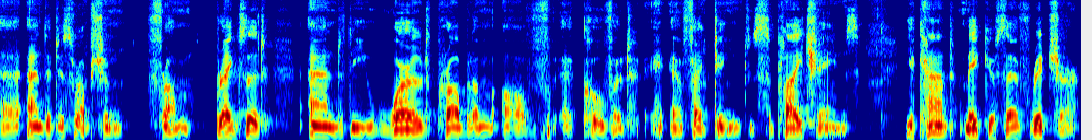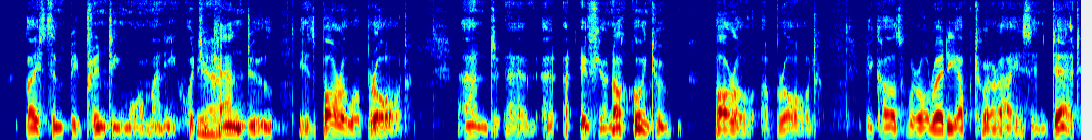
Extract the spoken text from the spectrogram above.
uh, and the disruption from Brexit and the world problem of uh, COVID affecting supply chains. You can't make yourself richer by simply printing more money. What yeah. you can do is borrow abroad. And uh, uh, if you're not going to borrow abroad because we're already up to our eyes in debt,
